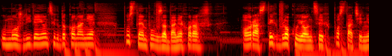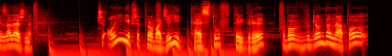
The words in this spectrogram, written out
umożliwiających dokonanie postępów w zadaniach oraz, oraz tych blokujących postacie niezależne. Czy oni nie przeprowadzili testów tej gry? No bo wygląda na to,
